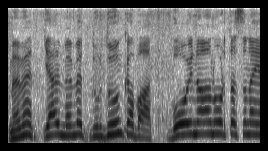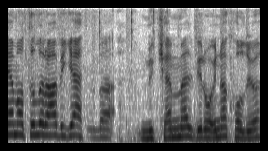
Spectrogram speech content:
Mehmet gel Mehmet durduğun kabahat. Bu oynağın ortasına yem atılır abi gel. Burada mükemmel bir oynak oluyor.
